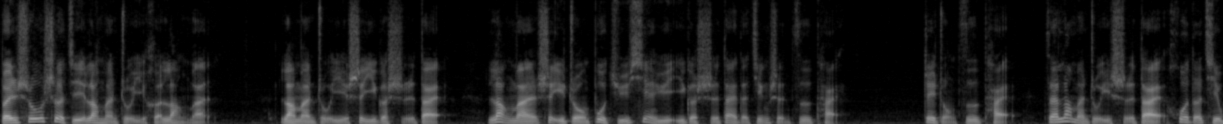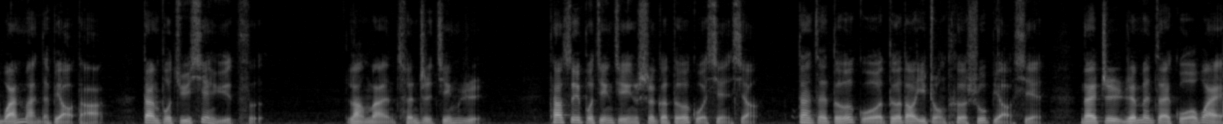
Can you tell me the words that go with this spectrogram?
本书涉及浪漫主义和浪漫。浪漫主义是一个时代。浪漫是一种不局限于一个时代的精神姿态，这种姿态在浪漫主义时代获得其完满的表达，但不局限于此。浪漫存至今日，它虽不仅仅是个德国现象，但在德国得到一种特殊表现，乃至人们在国外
